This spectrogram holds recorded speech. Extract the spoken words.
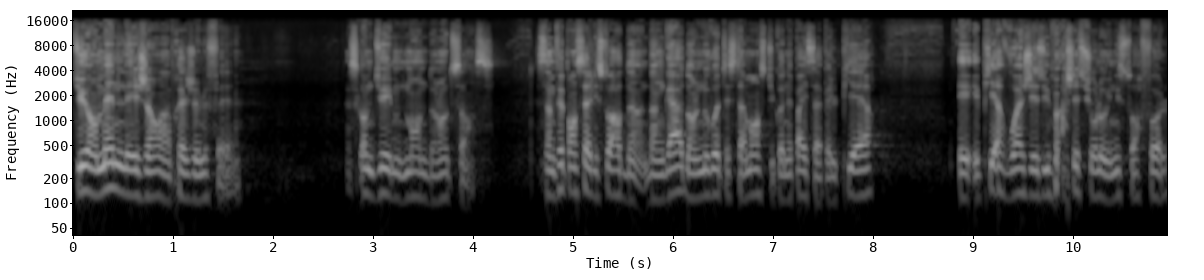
Dieu emmène les gens, après je le fais. C'est comme Dieu il me demande dans l'autre sens. Ça me fait penser à l'histoire d'un gars dans le Nouveau Testament, si tu ne connais pas, il s'appelle Pierre. Et, Pierre voit Jésus marcher sur l'eau, une histoire folle.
